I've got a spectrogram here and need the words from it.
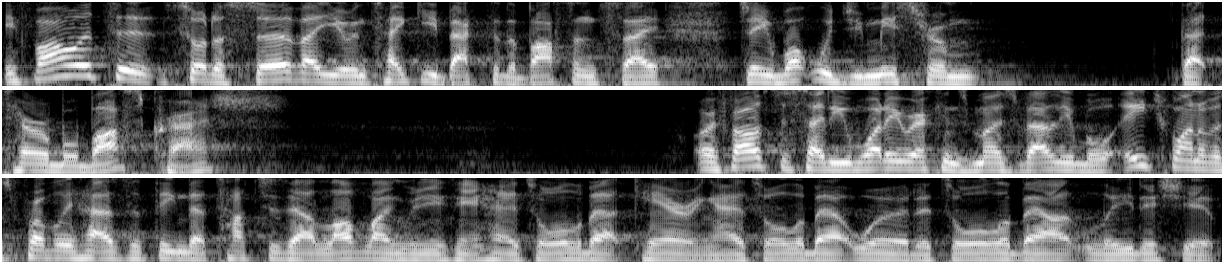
if I were to sort of survey you and take you back to the bus and say, gee, what would you miss from that terrible bus crash? Or if I was to say to you, what he reckons most valuable, each one of us probably has a thing that touches our love language. You think, hey, it's all about caring, hey, it's all about word, it's all about leadership.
